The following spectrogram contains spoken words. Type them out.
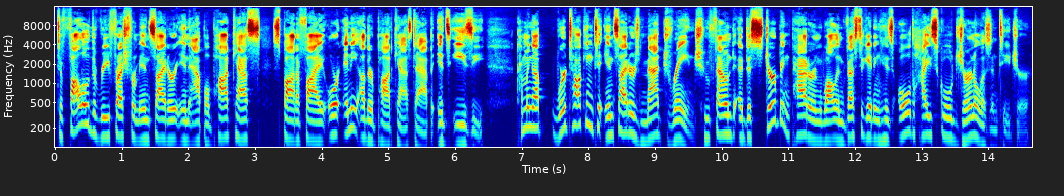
to follow the refresh from Insider in Apple Podcasts, Spotify, or any other podcast app? It's easy. Coming up, we're talking to Insider's Matt Drange, who found a disturbing pattern while investigating his old high school journalism teacher.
